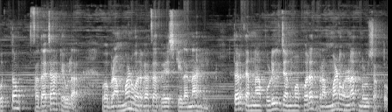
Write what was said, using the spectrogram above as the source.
उत्तम सदाचार ठेवला व ब्राह्मण वर्गाचा द्वेष केला नाही तर त्यांना पुढील जन्म परत ब्राह्मण वर्णात मिळू शकतो.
